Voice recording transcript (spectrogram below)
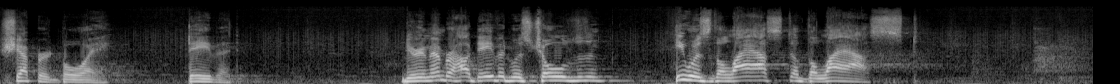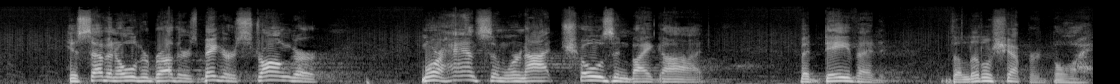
shepherd boy, David. Do you remember how David was chosen? He was the last of the last. His seven older brothers, bigger, stronger, more handsome, were not chosen by God. But David the little shepherd boy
